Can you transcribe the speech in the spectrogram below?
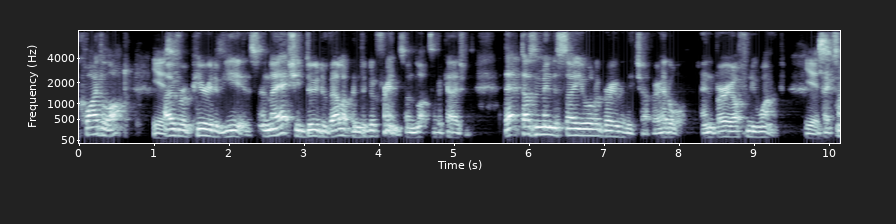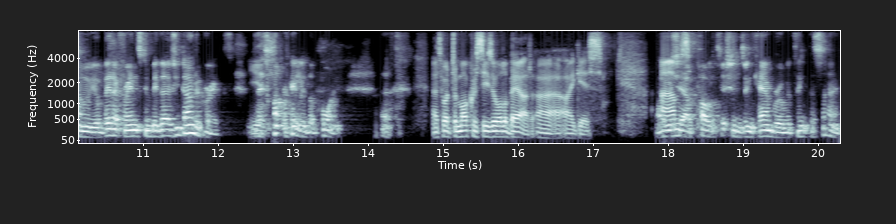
quite a lot yes. over a period of years, and they actually do develop into good friends on lots of occasions. That doesn't mean to say you all agree with each other at all, and very often you won't. Yes. In fact, some of your better friends can be those you don't agree with. Yes. That's not really the point. That's what democracy is all about, uh, I guess. I wish um, our politicians in Canberra would think the same.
